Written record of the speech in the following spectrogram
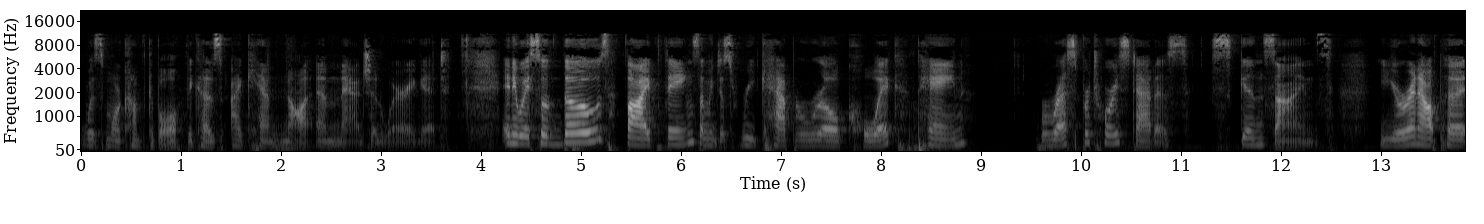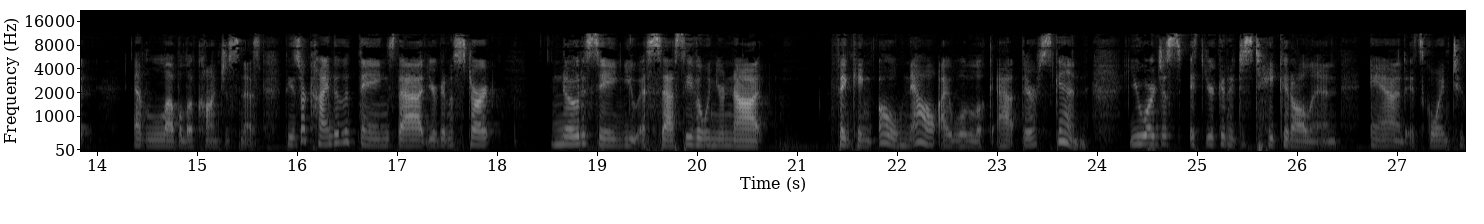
was more comfortable because I cannot imagine wearing it. Anyway, so those five things, let me just recap real quick pain, respiratory status, skin signs, urine output, and level of consciousness. These are kind of the things that you're going to start noticing you assess even when you're not thinking, oh, now I will look at their skin. You are just, you're going to just take it all in and it's going to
